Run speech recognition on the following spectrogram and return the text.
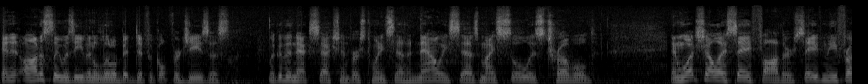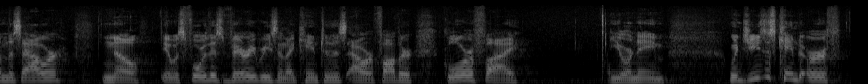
And it honestly was even a little bit difficult for Jesus. Look at the next section, verse 27. Now he says, My soul is troubled. And what shall I say, Father? Save me from this hour? No, it was for this very reason I came to this hour. Father, glorify your name. When Jesus came to earth,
